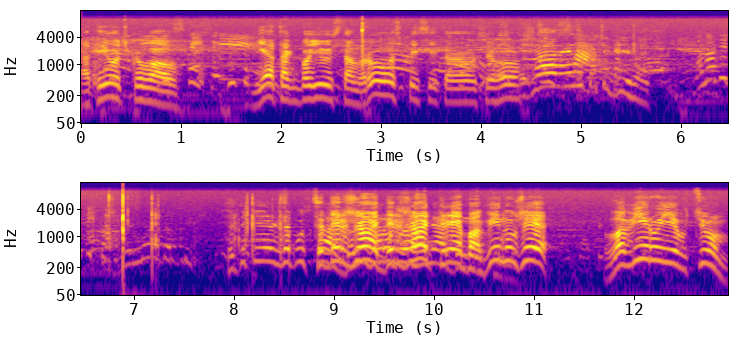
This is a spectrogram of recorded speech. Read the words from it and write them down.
А ти очкував. Я так боюсь там розписі того всього. Жаль, я не хочу бігати. Це тільки як Це запускати. держать, держать треба. Він уже лавірує в цьому.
